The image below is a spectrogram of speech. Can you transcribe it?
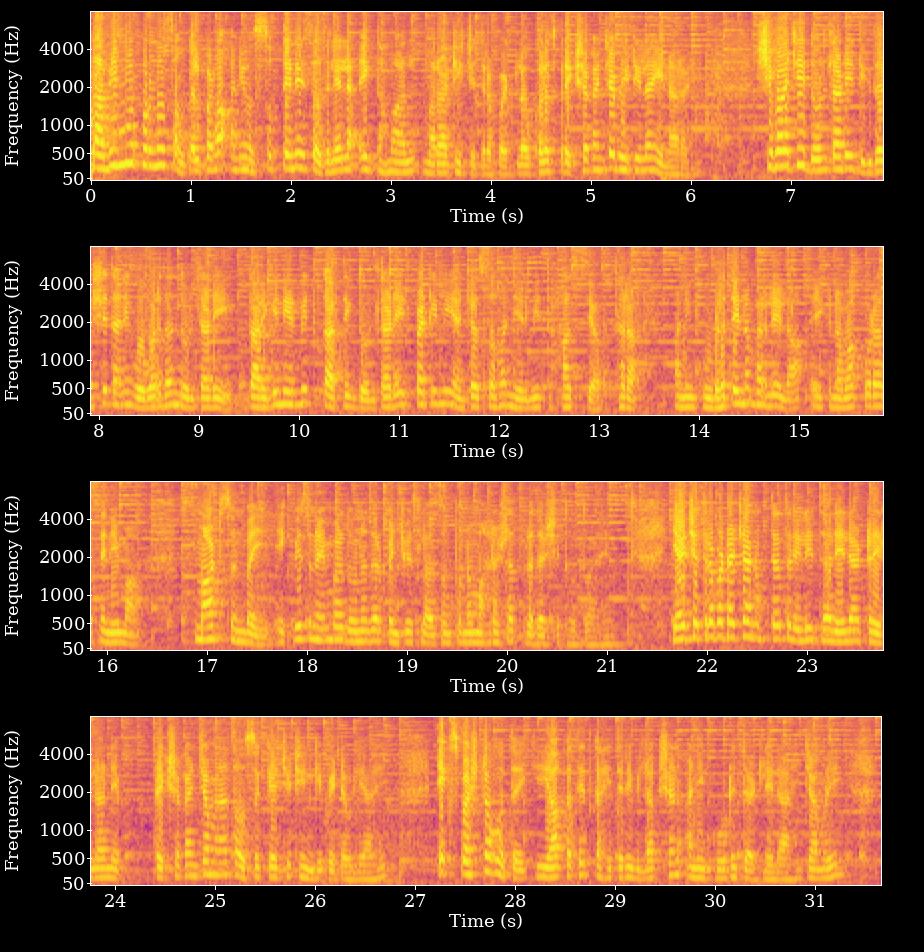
नाविन्यपूर्ण संकल्पना आणि उत्सुकतेने सजलेला एक धमाल मराठी चित्रपट लवकरच प्रेक्षकांच्या भेटीला येणार आहे. शिवाजी दोलताडे दिग्दर्शित आणि गोवर्धन दोलताडे गार्गी निर्मित कार्तिक दोलताडे पाटील यांच्यासह निर्मित हास्य थरा आणि गूढतेनं भरलेला एक नवाकोरा सिनेमा स्मार्ट सुनबाई एकवीस नोव्हेंबर दोन हजार पंचवीसला संपूर्ण महाराष्ट्रात प्रदर्शित होतो आहे. या चित्रपटाच्या नुकत्याच रिलीज झालेल्या ट्रेलरने प्रेक्षकांच्या मनात औत्सुक्याची ठिणगी पेटवली आहे. एक स्पष्ट होतंय की या कथेत काहीतरी विलक्षण आणि गूढ दडलेलं आहे ज्यामुळे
